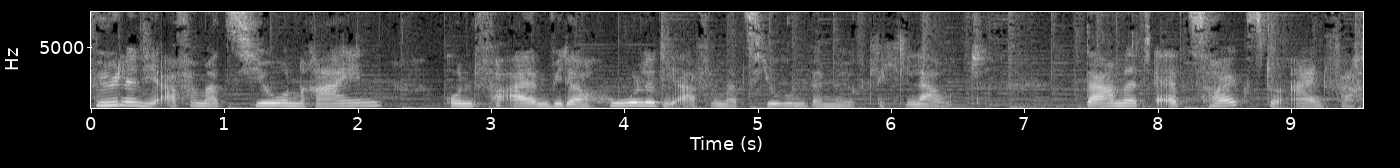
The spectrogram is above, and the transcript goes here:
fühle in die Affirmation rein und vor allem wiederhole die Affirmation, wenn möglich, laut. Damit erzeugst du einfach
